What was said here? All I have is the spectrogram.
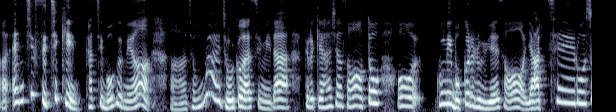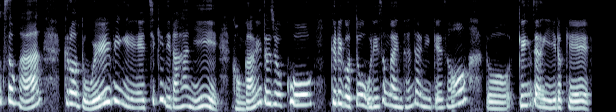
어, 엔직스 치킨 같이 먹으면 어, 정말 좋을 것 같습니다. 그렇게 하셔서 또 어, 국민 먹거리를 위해서 야채로 숙성한 그런 또 웰빙의 치킨이라 하니 건강에도 좋고 그리고 또 우리 송가인 단장님께서 또 굉장히 이렇게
